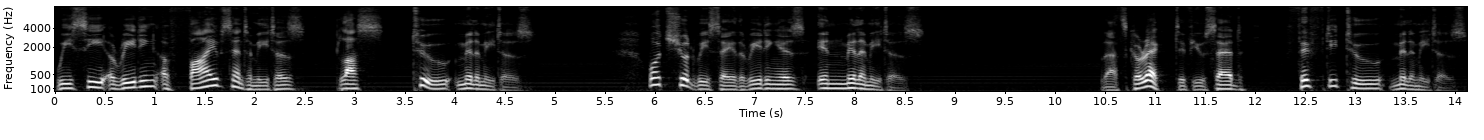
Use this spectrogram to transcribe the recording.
we see a reading of 5 centimeters plus 2 millimeters. What should we say the reading is in millimeters? That's correct if you said 52 millimeters.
